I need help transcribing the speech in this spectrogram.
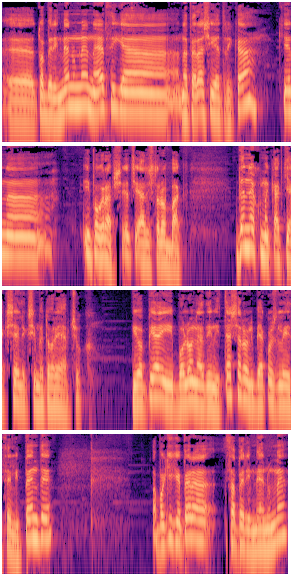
ε, τον περιμένουν να έρθει για να περάσει ιατρικά και να υπογράψει, έτσι, αριστερό μπακ. Δεν έχουμε κάποια εξέλιξη με το Ρέαπτσουκ, η οποία η Μπολόνια δίνει 4, ο Ολυμπιακός λέει θέλει 5. Από εκεί και πέρα θα περιμένουμε.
